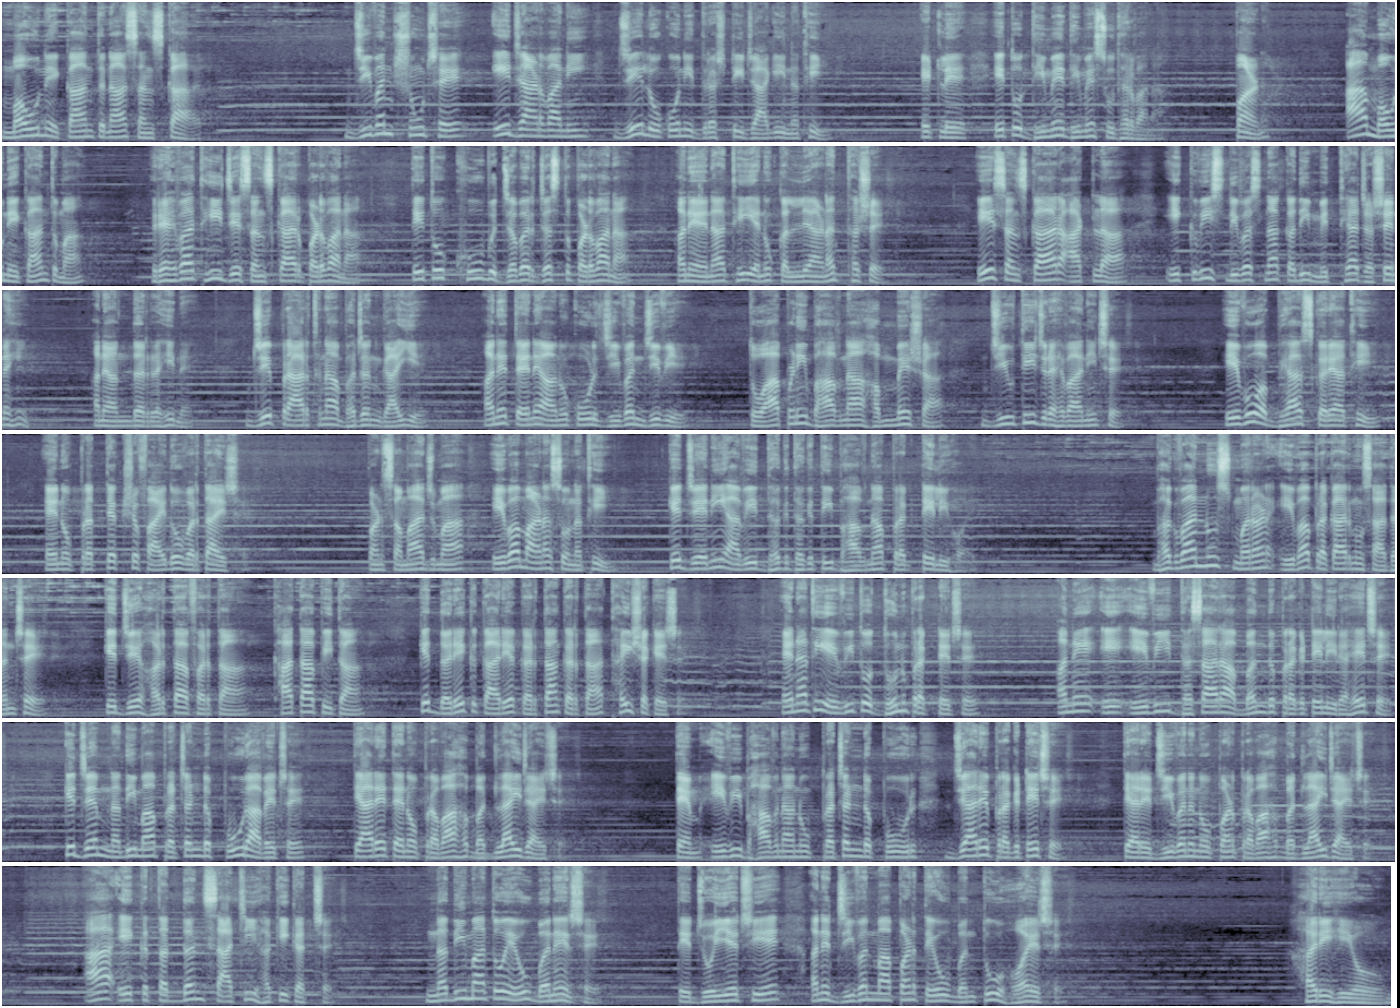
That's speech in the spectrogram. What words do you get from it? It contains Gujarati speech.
મૌન એકાંતના સંસ્કાર. જીવન શું છે એ જાણવાની જે લોકોની દ્રષ્ટિ જાગી નથી, એટલે એ તો ધીમે ધીમે સુધરવાના. પણ આ મૌન એકાંતમાં રહેવાથી જે સંસ્કાર પડવાના, તે તો ખૂબ જબરજસ્ત પડવાના અને એનાથી એનું કલ્યાણ જ થશે. એ સંસ્કાર આટલા એકવીસ દિવસના કદી મિથ્યા જશે નહીં અને અંદર રહીને જે પ્રાર્થના ભજન ગાઈએ અને તેને અનુકૂળ જીવન જીવીએ, તો આપણી ભાવના હંમેશા જીવતી જ રહેવાની છે. એવો અભ્યાસ કર્યાથી એનો પ્રત્યક્ષ ફાયદો વર્તાય છે. પણ સમાજમાં એવા માણસો નથી કે જેની આવી ધગધગતી ભાવના પ્રગટેલી હોય. ભગવાનનું સ્મરણ એવા પ્રકારનું સાધન છે કે જે હરતા ફરતા, ખાતા પીતા કે દરેક કાર્ય કરતાં કરતાં થઈ શકે છે. એનાથી એવી તો ધૂન પ્રગટે છે અને એ એવી ધસારા બંધ પ્રગટેલી રહે છે કે જેમ નદીમાં પ્રચંડ પૂર આવે છે, ત્યારે તેનો પ્રવાહ બદલાઈ જાય છે. તેમ એવી ભાવનાનું પ્રચંડ પૂર જ્યારે પ્રગટે છે, ત્યારે જીવનનો પણ પ્રવાહ બદલાઈ જાય છે. આ એક તદ્દન સાચી હકીકત છે. નદીમાં તો એવું બને છે તે જોઈએ છીએ અને જીવનમાં પણ તેવું બનતું હોય છે. હરિ ઓમ.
